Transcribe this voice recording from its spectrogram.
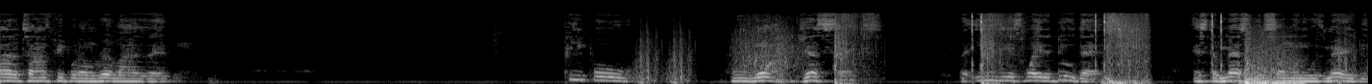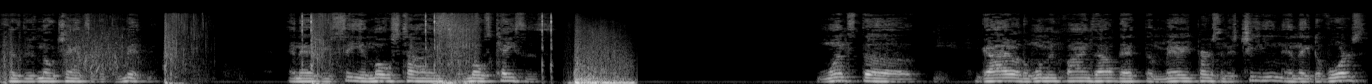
lot of times people don't realize that people who want just sex, the easiest way to do that is to mess with someone who is married because there's no chance of a commitment. And as you see in most times, in most cases, once the guy or the woman finds out that the married person is cheating and they divorce,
